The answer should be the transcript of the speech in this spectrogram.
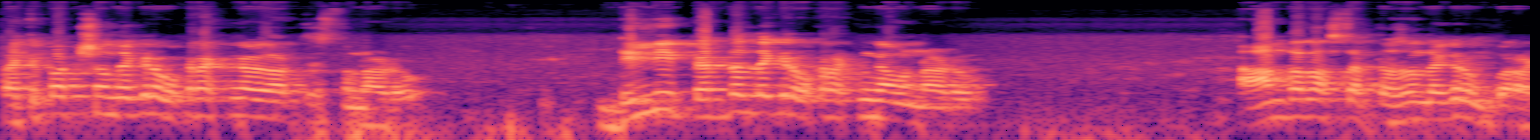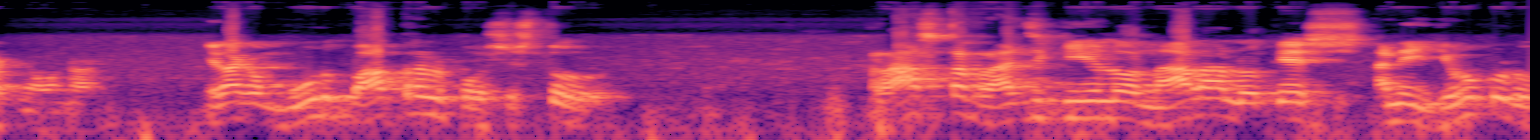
ప్రతిపక్షం దగ్గర ఒక రకంగా వ్యవహరిస్తున్నాడు. ఢిల్లీ పెద్దల దగ్గర ఒక రకంగా ఉన్నాడు. ఆంధ్ర రాష్ట్ర ప్రజల దగ్గర ఇంకో రకంగా ఉన్నాడు. ఇలాగ మూడు పాత్రలు పోషిస్తూ రాష్ట్ర రాజకీయంలో నారా లోకేష్ అనే యువకుడు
